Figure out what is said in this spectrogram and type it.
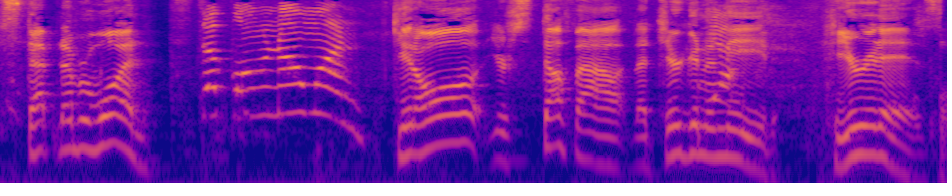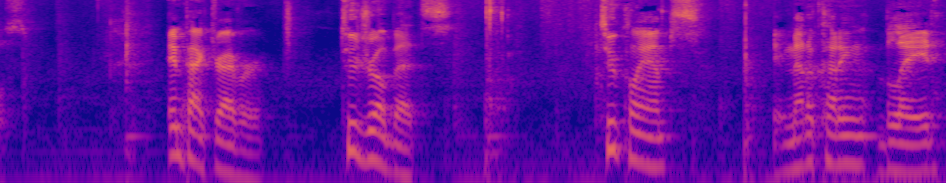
Step number one, get all your stuff out that you're gonna Yeah. need. Here it is. Impact driver, two drill bits, two clamps, a metal cutting blade,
